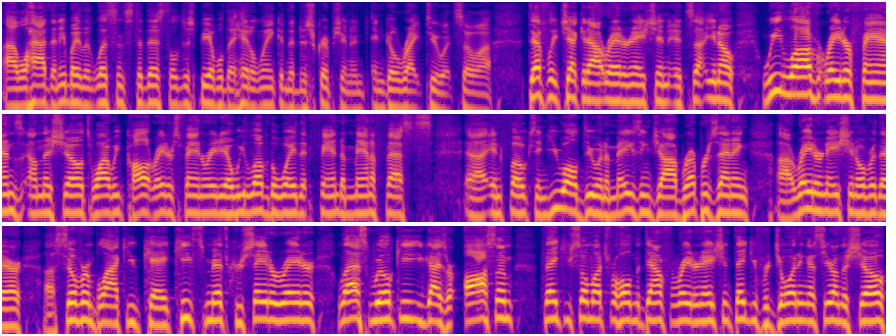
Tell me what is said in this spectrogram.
uh, will have anybody that listens to this, they'll just be able to hit a link in the description and, and go right to it. So uh, definitely check it out, Raider Nation. It's uh, you know we love Raider fans on this show. It's why we call it Raiders Fan Radio. We love the way that fandom manifests uh, in folks, and you all do an amazing job representing uh, Raider Nation over there. Silver and Black UK, Keith Smith, Crusader Raider, Les Wilkie. You guys are awesome. Thank you so much for holding it down for Raider Nation. Thank you for joining us here on the show.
